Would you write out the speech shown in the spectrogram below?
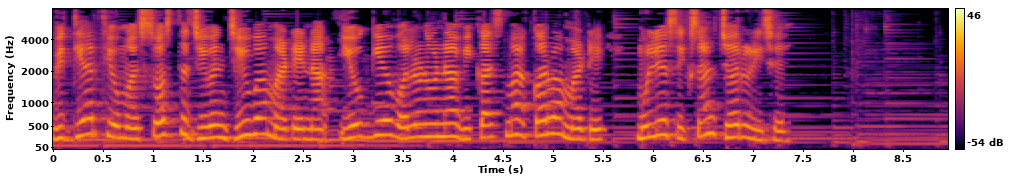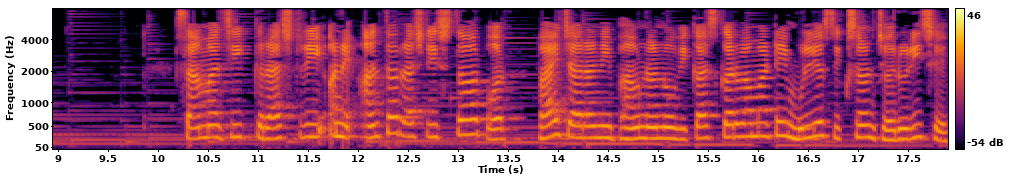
વિદ્યાર્થીઓમાં સ્વસ્થ જીવન જીવવા માટેના યોગ્ય વલણોના વિકાસમાં કરવા માટે મૂલ્ય શિક્ષણ જરૂરી છે. સામાજિક, રાષ્ટ્રીય અને આંતરરાષ્ટ્રીય સ્તર પર ભાઈચારાની ભાવનાનો વિકાસ કરવા માટે મૂલ્ય શિક્ષણ જરૂરી છે.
